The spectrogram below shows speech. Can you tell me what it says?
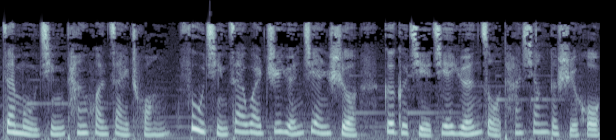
在母亲瘫痪在床、父亲在外支援建设、哥哥姐姐远走他乡的时候，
